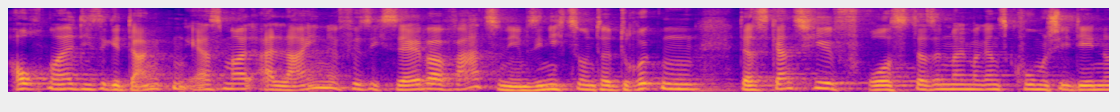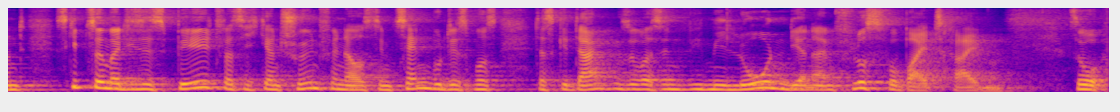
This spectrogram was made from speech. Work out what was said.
auch mal diese Gedanken erstmal alleine für sich selber wahrzunehmen, sie nicht zu unterdrücken. Da ist ganz viel Frust, da sind manchmal ganz komische Ideen. Und es gibt so immer dieses Bild, was ich ganz schön finde aus dem Zen-Buddhismus, dass Gedanken sowas sind wie Melonen, die an einem Fluss vorbeitreiben. So,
